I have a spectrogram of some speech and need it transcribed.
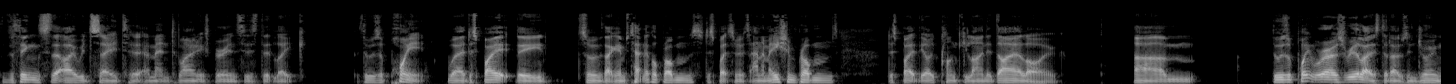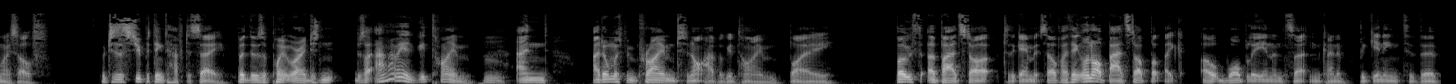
the things that I would say to amend to my own experience is that like, there was a point where despite the, some of that game's technical problems, despite some of its animation problems, despite the odd clunky line of dialogue, um, there was a point where I was realized that I was enjoying myself, which is a stupid thing to have to say, but there was a point where I just was like, I'm having a good time. And I'd almost been primed to not have a good time by both a bad start to the game itself, I think, or not a bad start, but like a wobbly and uncertain kind of beginning to the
